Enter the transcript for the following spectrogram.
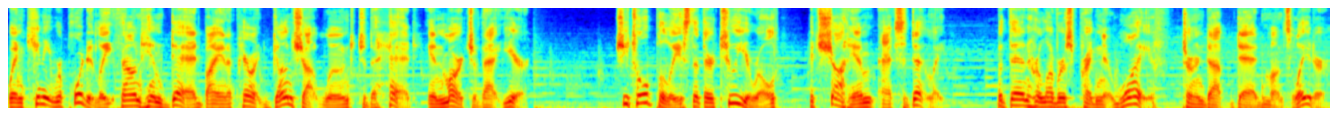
when Kinney reportedly found him dead by an apparent gunshot wound to the head in March of that year. She told police that their two-year-old had shot him accidentally, but then her lover's pregnant wife turned up dead months later.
